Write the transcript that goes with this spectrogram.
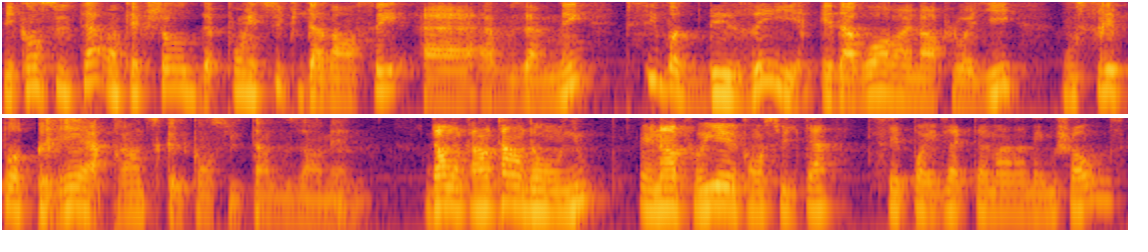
les consultants ont quelque chose de pointu puis d'avancé à, à vous amener. Puis si votre désir est d'avoir un employé, vous ne serez pas prêt à prendre ce que le consultant vous emmène. Donc, entendons-nous, un employé et un consultant, c'est pas exactement la même chose.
